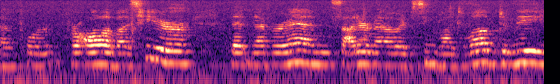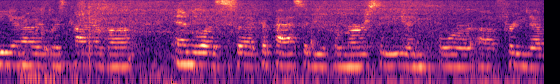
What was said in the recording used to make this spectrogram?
uh, for for all of us here. That never ends. I don't know. It seemed like love to me. You know, it was kind of a endless uh, capacity for mercy and for uh, freedom.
